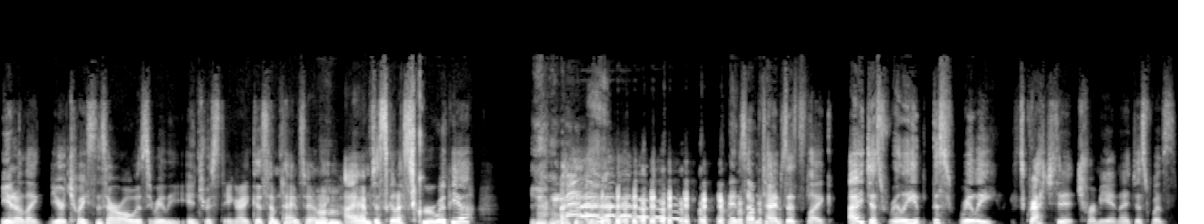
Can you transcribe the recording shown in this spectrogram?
you know, like your choices are always really interesting, right? Because sometimes they're like, Mhm. "Hi, I'm just gonna screw with you," yeah. and sometimes it's like, "I just really, this really scratched an itch for me," and I just was,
